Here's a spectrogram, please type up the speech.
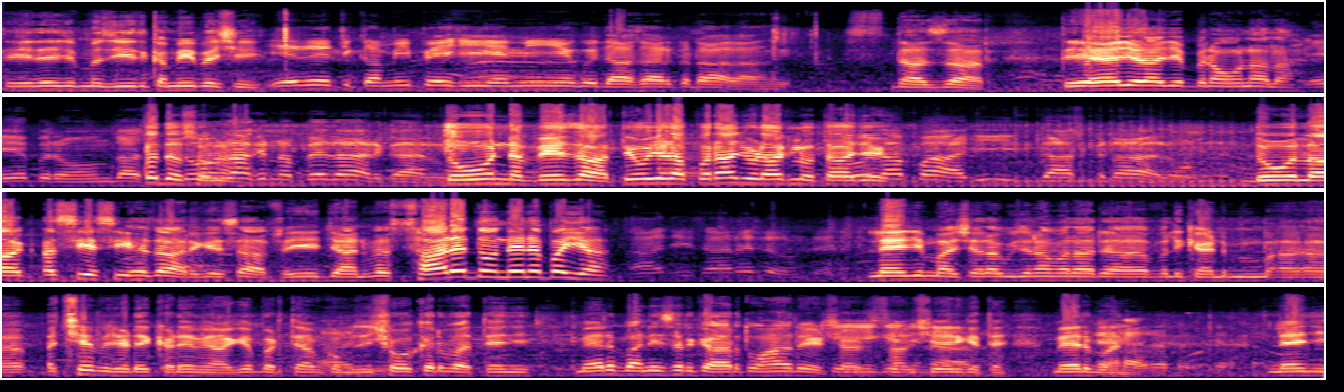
ਤੇ ਇਹਦੇ ਚ ਮਜ਼ੀਦ ਕਮੀ ਪੇਸ਼ੀ? ਇਹਦੇ ਚ ਕਮੀ ਪੇਸ਼ੀ ਇੰਨੀ ਹੈ ਕੋਈ 10000 ਘਟਾ ਲਾਂਗੇ। ਤੇ ਇਹ ਜਿਹੜਾ ਜੇ ਬਰਾਉਨ ਵਾਲਾ ਇਹ ਬਰਾਉਨ ਦਾ 2 ਲੱਖ 2 ਤੇ ਉਹ ਜਿਹੜਾ ਜੋੜਾ ਖਲੋਤਾ ਜੇ ਉਹਦਾ ਭਾਜੀ 10 ਕਟਾ 2 ਲੱਖ 80 ਹਿਸਾਬ ਸੇ ਇਹ ਜਾਨਵਰ ਸਾਰੇ ਨੇ ਭਈਆ کرواتے مہربانی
